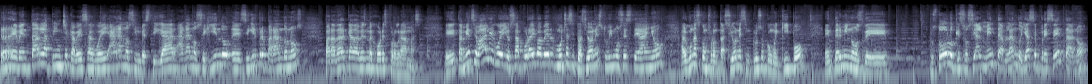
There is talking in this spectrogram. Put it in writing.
reventar la pinche cabeza, güey. Háganos investigar, háganos siguiendo, eh, seguir preparándonos para dar cada vez mejores programas. Eh, también se vale, güey. O sea, por ahí va a haber muchas situaciones. Tuvimos este año algunas confrontaciones, incluso como equipo, en términos de pues todo lo que socialmente hablando ya se presenta, ¿no?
